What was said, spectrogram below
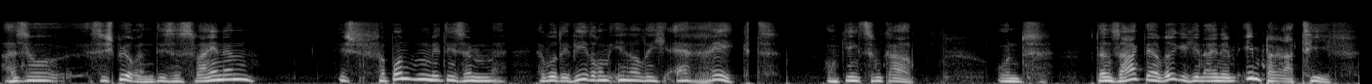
Also, Sie spüren, dieses Weinen ist verbunden mit diesem, er wurde wiederum innerlich erregt und ging zum Grab. Und dann sagt er wirklich in einem Imperativ,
